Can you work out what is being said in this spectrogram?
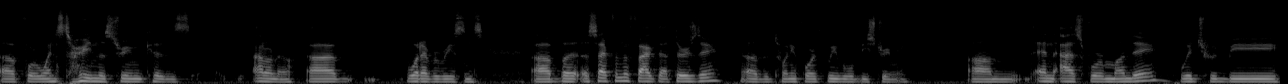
uh, for when starting the stream, because I don't know, uh, whatever reasons. Uh, but aside from the fact that Thursday, uh, the 24th, we will be streaming. Um, and as for Monday, which would be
